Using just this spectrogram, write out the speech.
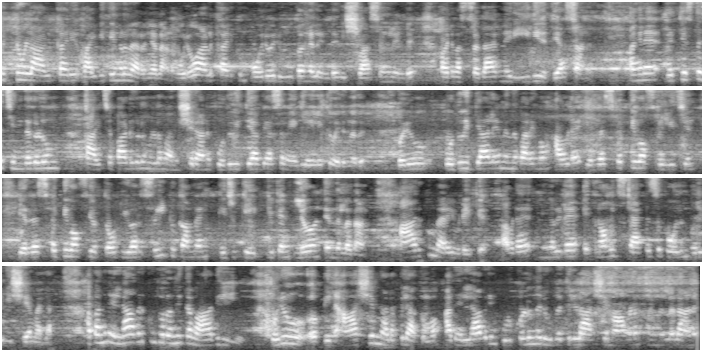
ചുറ്റുമുള്ള ആൾക്കാർ വൈവിധ്യങ്ങൾ നിറഞ്ഞതാണ്. ഓരോ ആൾക്കാർക്കും ഓരോ രൂപങ്ങളുണ്ട് വിശ്വാസങ്ങളുണ്ട് അവരുടെ വസ്ത്രധാരണ രീതി വ്യത്യാസമാണ്. അങ്ങനെ വ്യത്യസ്ത ചിന്തകളും കാഴ്ചപ്പാടുകളുമുള്ള മനുഷ്യരാണ് പൊതുവിദ്യാഭ്യാസ മേഖലയിലേക്ക് വരുന്നത്. ഒരു പൊതുവിദ്യാലയം എന്ന് പറയുമ്പോൾ അവിടെ irrespective of religion irrespective of your thought you are free to come and educate you can learn എന്നുള്ളതാണ്. ആർക്കും വരെ ഇവിടേക്ക്. അവിടെ നിങ്ങളുടെ എക്കണോമിക് സ്റ്റാറ്റസ് പോലും ഒരു വിഷയമല്ല. അപ്പൊ അങ്ങനെ എല്ലാവർക്കും തുറന്നിട്ട വാതിലില്ല? ഒരു പിന്നെ ആശയം നടപ്പിലാക്കുമ്പോൾ അത് എല്ലാവരും ഉൾക്കൊള്ളുന്ന രൂപത്തിലുള്ള ആശയമാവണം എന്നുള്ളതാണ്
